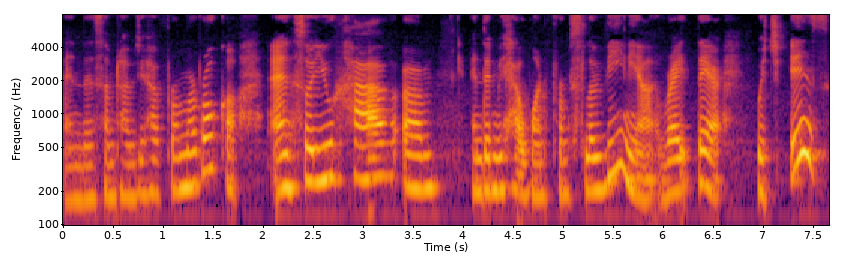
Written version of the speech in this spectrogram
and then sometimes you have from Morocco, and so you have, um, and then we have one from Slovenia right there, which is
